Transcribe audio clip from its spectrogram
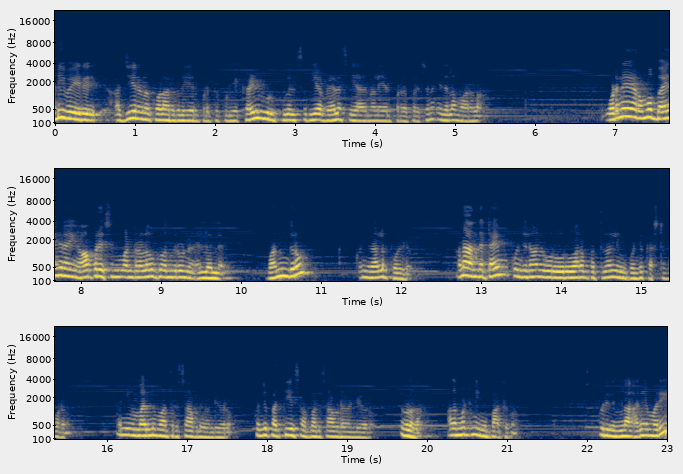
அடிவயிறு அஜீரண கோளாறுகளை ஏற்படுத்தக்கூடிய கழிவு உறுப்புகள் சரியாக வேலை செய்யாதனால ஏற்படுற பிரச்சனை இதெல்லாம் வரலாம். உடனே ரொம்ப பயந்துறாங்க ஆப்ரேஷன் பண்ணுற அளவுக்கு வந்துடும் இல்லை இல்லை. வந்துடும் கொஞ்ச நாளில் போயிடும். ஆனால் அந்த டைம் கொஞ்ச நாள் ஒரு ஒரு வாரம் பத்து நாள் நீங்கள் கொஞ்சம் கஷ்டப்படணும். நீங்கள் மருந்து மாத்திரை சாப்பிட வேண்டி வரும். கொஞ்சம் பத்திய சாப்பாடு சாப்பிட வேண்டி வரும். இவ்வளோதான் அதை மட்டும் நீங்கள் பார்த்துக்கணும். புரியுதுங்களா? அதே மாதிரி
